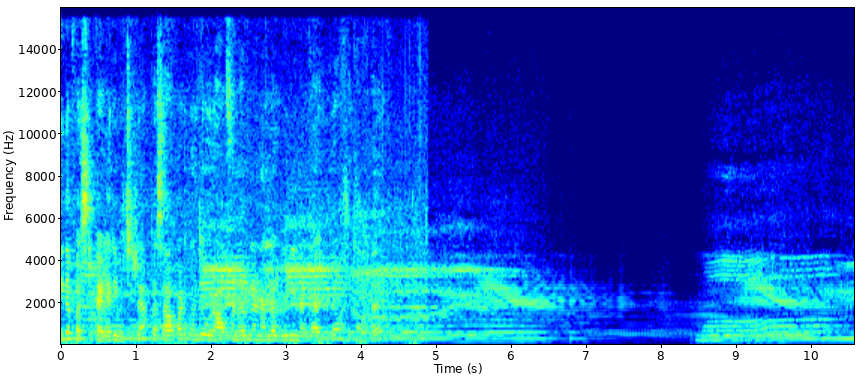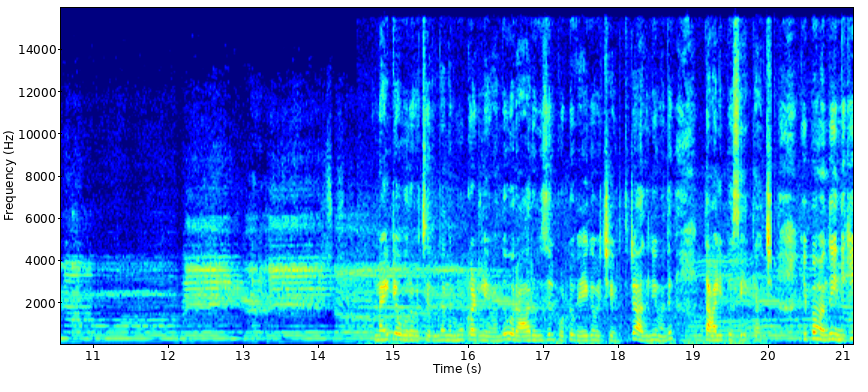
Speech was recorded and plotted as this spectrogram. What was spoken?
இதை ஃபஸ்ட்டு கிளறி வச்சிடுறேன். இப்போ சாப்பாடு கொஞ்சம் ஒரு ஆஃப் அன் ஹவரில் நல்லா ஊறி நல்லா இருக்கும். அதுக்காக நைட்டே ஊற வச்சுருந்த அந்த மூக்கடலையை வந்து ஒரு ஆறு விசில் போட்டு வேக வச்சு எடுத்துகிட்டு அதுலேயும் வந்து தாளிப்பு சேர்த்தாச்சு. இப்போ வந்து இன்றைக்கி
